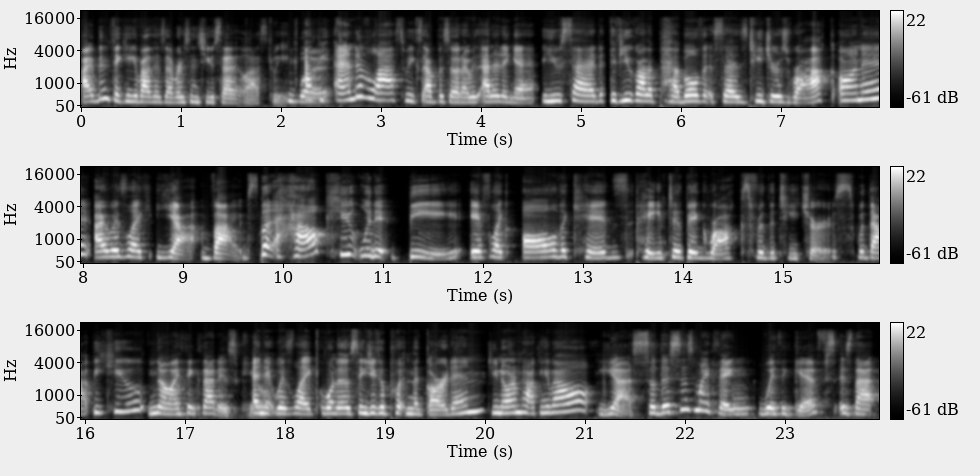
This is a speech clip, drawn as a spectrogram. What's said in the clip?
I've been thinking about this ever since you said it last week. What? At the end of last week's episode, I was editing it. You said if you got a pebble that says teachers rock on it, I was like, yeah, vibes. But how cute would it be if like all the kids painted big rocks for the teachers? Would that be cute? No, I think that is cute. And it was like one of those things you could put in the garden. Do you know what I'm talking about? Yes. So this is my thing with gifts is that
